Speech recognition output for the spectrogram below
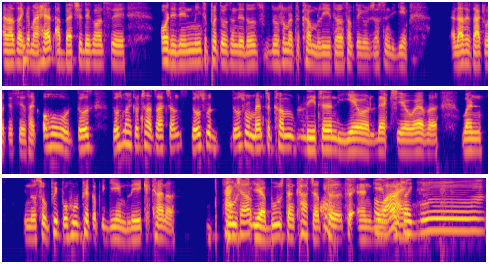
And I was like in my head, I bet you they're gonna say, "Oh, they didn't mean to put those in there. Those those were meant to come later or something. It was just in the game." And that's exactly what this is. Like, oh, those those microtransactions, those were those were meant to come later in the year or next year or whatever. When You know, so people who pick up the game late kind of boost, up. yeah, boost and catch up to to end game. I was why? like, mm,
